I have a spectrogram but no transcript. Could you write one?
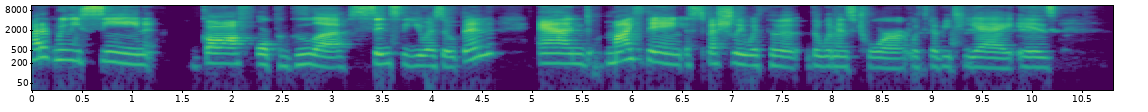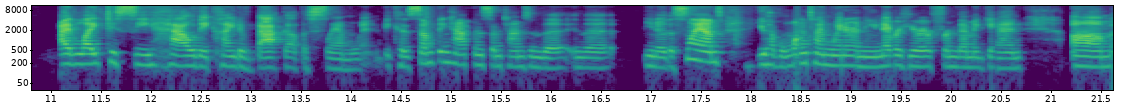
I hadn't really seen Gauff or Pegula since the US Open. And my thing, especially with the the women's tour with WTA, is I like to see how they kind of back up a slam win because something happens sometimes in the in the you know the slams. You have a one time winner and you never hear from them again. Um,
